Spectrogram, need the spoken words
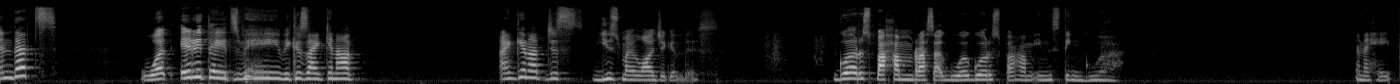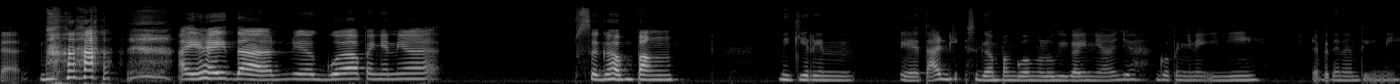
And that's what irritates me because I cannot I cannot just use my logic in this. Gue harus paham rasa gue, gue harus paham insting gue. And I hate that. I hate that. Ya gue pengennya segampang mikirin ya tadi segampang gue ngelogikainnya aja. Gue pengennya ini, dapetnya nanti ini.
